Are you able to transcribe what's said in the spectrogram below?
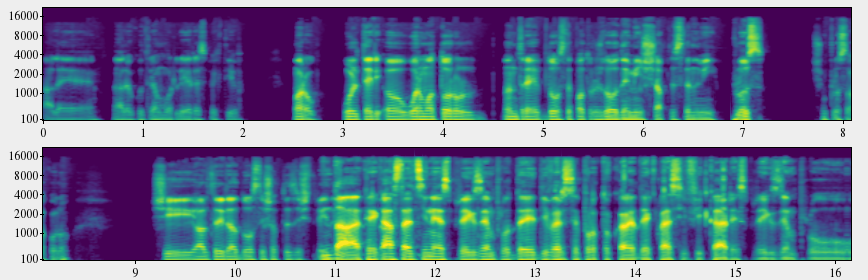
ale, ale cutremurului respectiv. Mă rog, ulteri, uh, următorul între 242.000 și 700.000 plus, și un plus acolo, și al treilea 273 de Da, cred că asta ține, spre exemplu, de diverse protocoale de clasificare. Spre exemplu,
